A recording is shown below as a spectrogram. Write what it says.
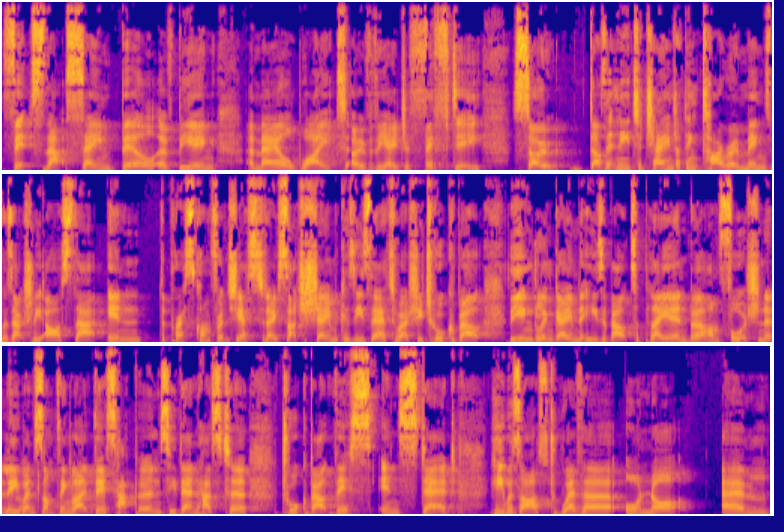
fits that same bill of being a male white over the age of 50. So, does it need to change? I think Tyrone Mings was actually asked that in the press conference yesterday. Such a shame because he's there to actually talk about the England game that he's about to play in. But yeah, unfortunately, exactly. when something like this happens, he then has to talk about this instead. He was asked whether or not um,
